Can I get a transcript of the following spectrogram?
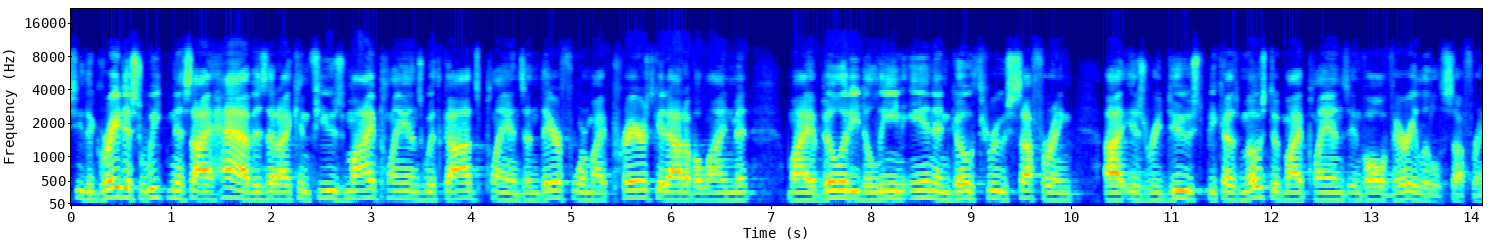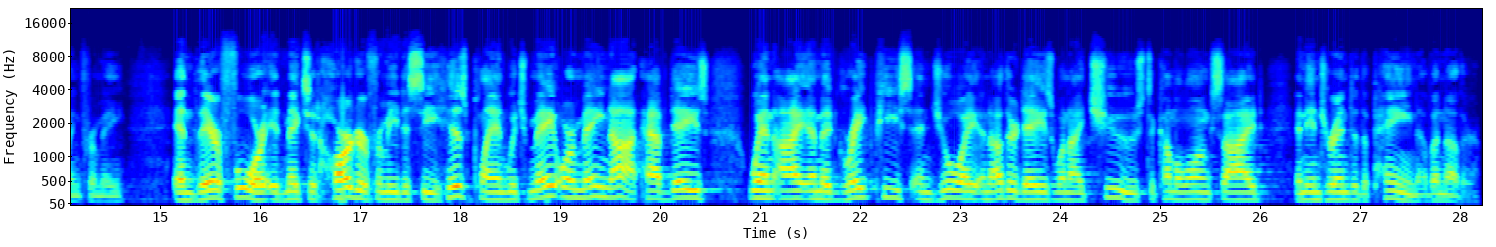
See, the greatest weakness I have is that I confuse my plans with God's plans, and therefore my prayers get out of alignment. My ability to lean in and go through suffering uh, is reduced because most of my plans involve very little suffering for me. And therefore, it makes it harder for me to see His plan, which may or may not have days when I am at great peace and joy, and other days when I choose to come alongside and enter into the pain of another.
